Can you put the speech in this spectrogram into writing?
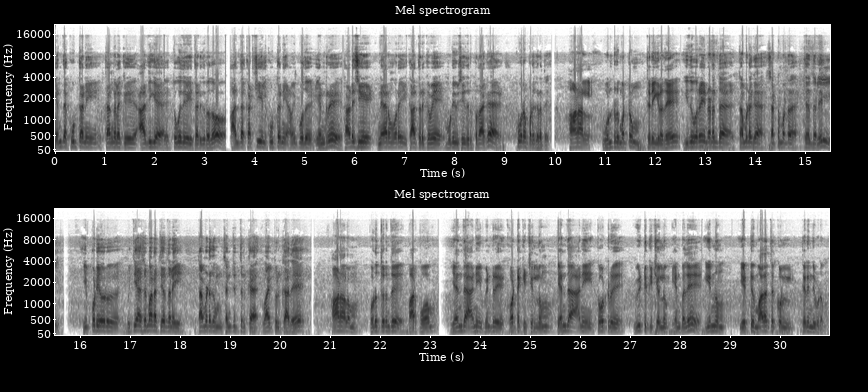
எந்த கூட்டணி தங்களுக்கு அதிக தொகுதியை தருகிறதோ அந்த கட்சியில் கூட்டணி அமைப்பது என்று கடைசி நேரம் வரை காத்திருக்கவே முடிவு செய்திருப்பதாக கூறப்படுகிறது. ஆனால் ஒன்று மட்டும் தெரிகிறது இதுவரை நடந்த தமிழக சட்டமன்ற தேர்தலில் இப்படி ஒரு வித்தியாசமான தேர்தலை தமிழகம் சந்தித்திருக்க வாய்ப்பு இருக்காது. ஆனாலும் பொறுத்திருந்து பார்ப்போம். எந்த அணி வென்று கோட்டைக்கு செல்லும் எந்த அணி தோற்று வீட்டுக்கு செல்லும் என்பது இன்னும் எட்டு மாதத்துக்குள் தெரிந்துவிடும்.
